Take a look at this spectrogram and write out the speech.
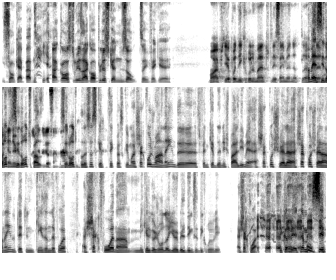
ils sont capables, ils en construisent encore plus que nous autres, tu sais. Fait que. Ouais, puis il n'y a pas d'écroulement toutes les cinq minutes. Là. Non, mais Tu sais, c'est drôle, c'est drôle, tu parles. C'est drôle de parler ça sceptique parce que moi, à chaque fois que je vais en Inde, euh, ça fait une couple d'années je suis pas allé, mais à chaque fois que je suis allé, à chaque fois que je suis allé en Inde, peut-être une quinzaine de fois, à chaque fois dans mes quelques jours-là, il y a un building qui s'est écroulé. À chaque fois. C'est comme. Non, mais c'est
